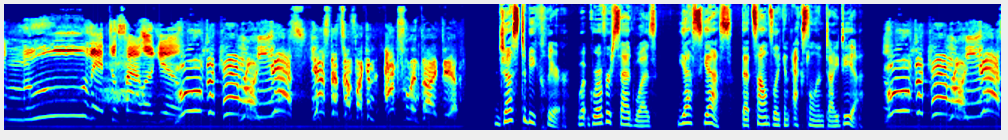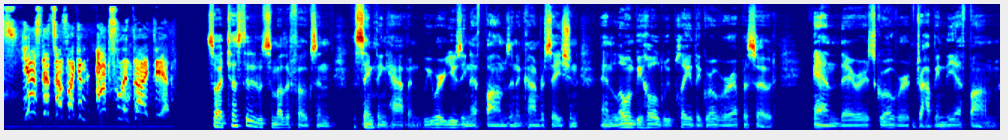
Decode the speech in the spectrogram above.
I move it to follow you. Move the camera! Yes! Yes, that sounds like an excellent idea! Just to be clear, what Grover said was, yes, yes, that sounds like an excellent idea. So I tested it with some other folks, and the same thing happened. We were using F bombs in a conversation, and lo and behold, we played the Grover episode. And there is Grover dropping the F bomb.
